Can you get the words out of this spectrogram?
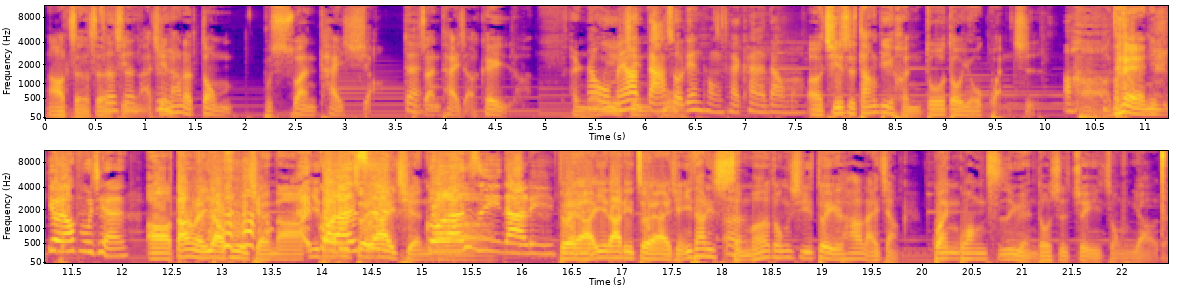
然后折射进来。其实它的洞不算太小，不算太小，可以很容易。那我们要打手电筒才看得到吗？呃，其实当地很多都有管制哦。对你 又要付钱哦，当然要付钱呐。意大利最爱钱，果然是意大利。对啊，意大利最爱钱。意大利什么东西对于他来讲，观光资源都是最重要的。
